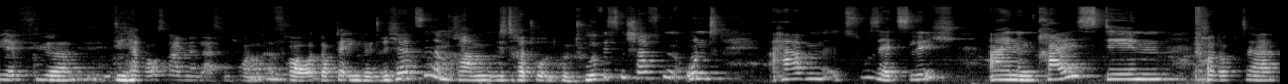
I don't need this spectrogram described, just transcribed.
wir für die herausragende Leistung von äh, Frau Dr. Ingrid Richardson im Rahmen Literatur- und Kulturwissenschaften und haben zusätzlich einen Preis, den Frau Dr.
